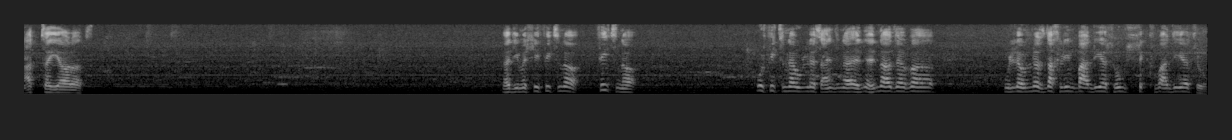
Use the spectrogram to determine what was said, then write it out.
مع التيارات. هذه ماشي فتنة فتنة. والفتنة ولات عندنا هنا دابا ولاو الناس داخلين بعضياتهم الشك في بعضياتهم.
